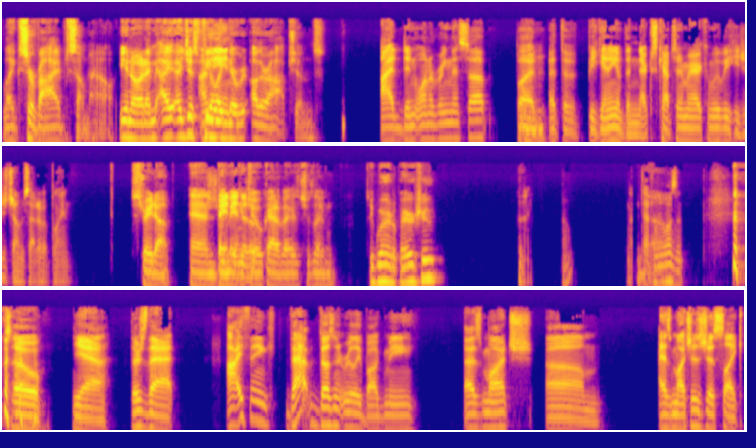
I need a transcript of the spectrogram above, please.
like survived somehow. You know what I mean? I, I just I feel like there were other options. I didn't want to bring this up, but Mhm. at the beginning of the next Captain America movie, he just jumps out of a plane. Straight up. And Straight they make a the- joke out of it. It's just like, is he wearing a parachute? No, definitely No. wasn't. So, yeah, there's that. I think that doesn't really bug me as much, um, as much as just like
